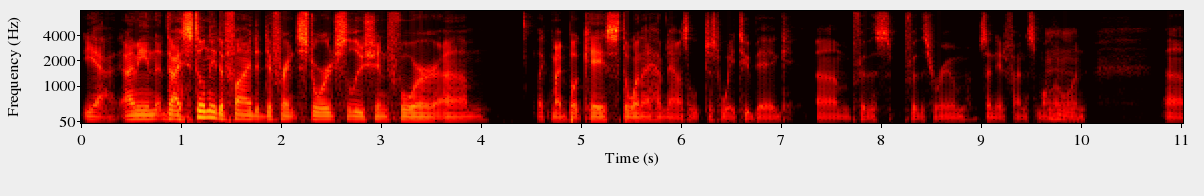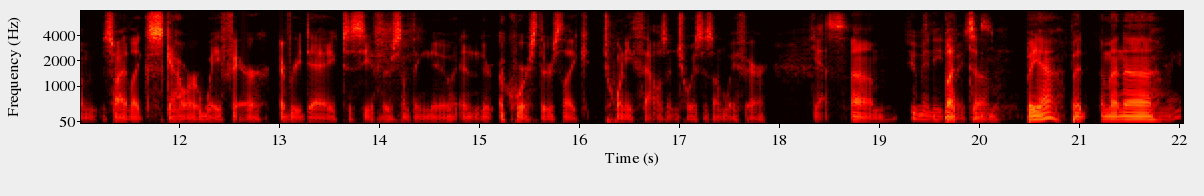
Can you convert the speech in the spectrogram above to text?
yeah. I mean, th- I still need to find a different storage solution for um, like my bookcase. The one I have now is just way too big um, for this for this room, so I need to find a smaller Mhm. one. Um, so I like scour Wayfair every day to see if there's something new, and there, of course, there's like twenty thousand choices on Wayfair. Yes. Um, Too many but choices. um, but yeah, but I'm gonna All right.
